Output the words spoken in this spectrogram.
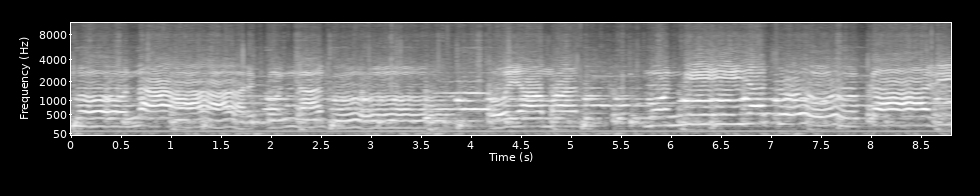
সোনার কন্যা গো। ওই আমার মনি আছো কারি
